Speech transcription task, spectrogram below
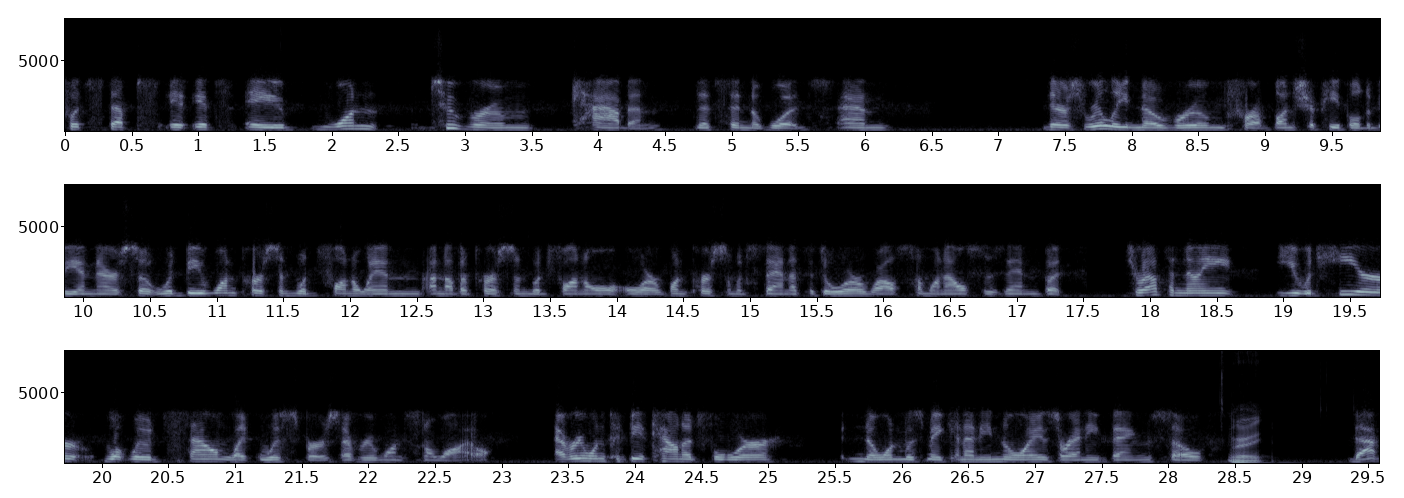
footsteps. It, it's a one, two room cabin that's in the woods, and there's really no room for a bunch of people to be in there. So it would be one person would funnel in, another person would funnel, or one person would stand at the door while someone else is in. But throughout the night, you would hear what would sound like whispers every once in a while. Everyone could be accounted for. No one was making any noise or anything. So Right. that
